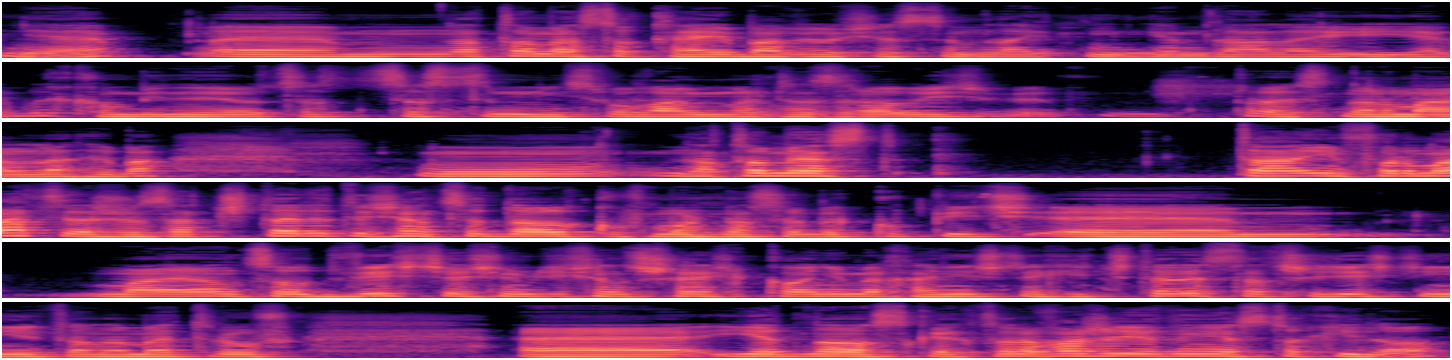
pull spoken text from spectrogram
nie. E, natomiast okej, okay, bawią się z tym lightningiem dalej i jakby kombinują, co, co z tymi słowami można zrobić, to jest normalne chyba. Mm, natomiast ta informacja, że za 4000 dolków można sobie kupić mającą 286 koni mechanicznych i 430 Nm e, jednostkę, która waży jedynie 100 kg,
